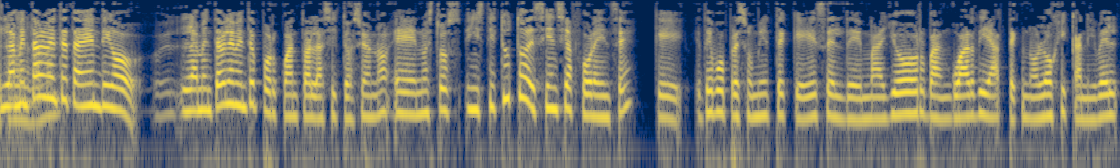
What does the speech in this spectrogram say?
lamentablemente también digo, lamentablemente por cuanto a la situación, ¿no? Eh, nuestro Instituto de Ciencia Forense, que debo presumirte que es el de mayor vanguardia tecnológica a nivel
